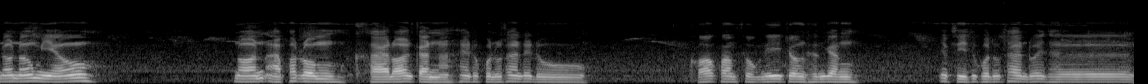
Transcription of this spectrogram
น้องน้องๆเหมียว นอนอาบพัดลมคลายร้อนกันนะให้ทุกคนทุกท่านได้ดู ขอความสุขนี้จงถึงยังเอฟซีทุกคนทุกท่านด้วยเถิด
